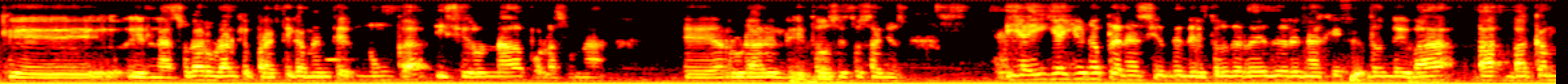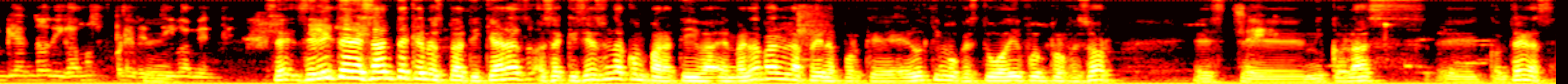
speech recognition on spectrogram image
que en la zona rural que prácticamente nunca hicieron nada por la zona eh, rural en, todos estos años. Y ahí ya hay una planeación del director de redes de drenaje donde va, va, cambiando, digamos, preventivamente. sería interesante que nos platicaras, o sea, que hicieras una comparativa. En verdad vale la pena porque el último que estuvo ahí fue un profesor este Nicolás eh, Contreras.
